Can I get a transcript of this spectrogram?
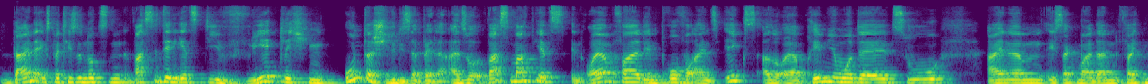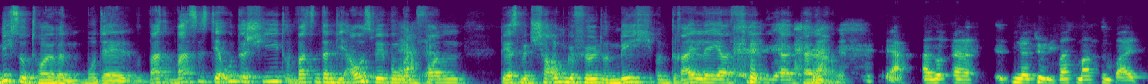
deine Expertise nutzen. Was sind denn jetzt die wirklichen Unterschiede dieser Bälle? Also was macht jetzt in eurem Fall den Pro V1X, also euer Premium-Modell, zu einem, ich sag mal, dann vielleicht nicht so teuren Modell. Was, was ist der Unterschied und was sind dann die Auswirkungen ja, von, der ist mit Schaum gefüllt und nicht und drei Layer, vier Layer, keine Ahnung. Ja, also äh, natürlich, was macht zum Beispiel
